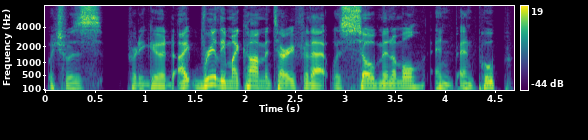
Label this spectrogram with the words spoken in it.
which was pretty good. I really my commentary for that was so minimal and and poop,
